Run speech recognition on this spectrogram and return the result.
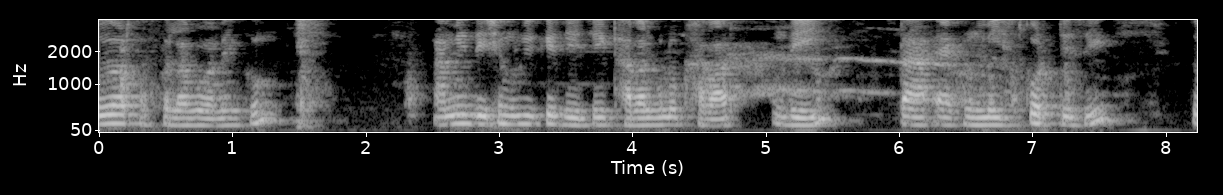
ভিউয়ার্স আসসালামু আলাইকুম। আমি দেশি মুরগিকে যে যে খাবারগুলো খাবার দিই, তা এখন মিক্সড করতেছি। তো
